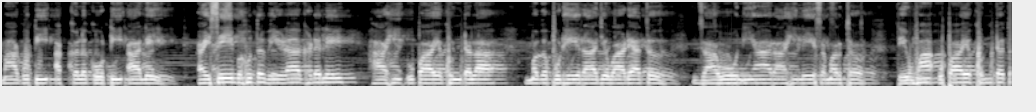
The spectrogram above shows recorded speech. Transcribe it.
मागुती अक्कलकोटी आले ऐसे बहुत वेळा घडले हाही उपाय खुंटला. मग पुढे राजवाड्यात जावो निया राहिले समर्थ. तेव्हा उपाय खुंटत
